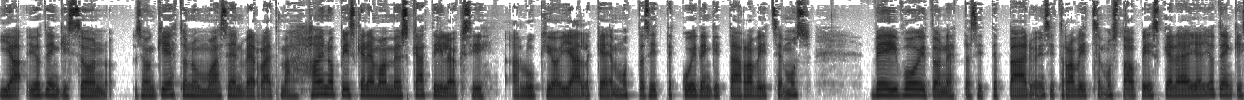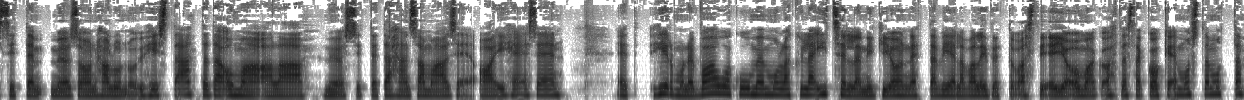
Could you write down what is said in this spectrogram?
Ja jotenkin se on, se on kiehtonut mua sen verran, että mä hain opiskelemaan myös kätilöksi lukion jälkeen, mutta sitten kuitenkin tämä ravitsemus vei voiton, että sitten päädyin sitten ravitsemusta opiskelemaan ja jotenkin sitten myös olen halunnut yhdistää tätä omaa alaa myös sitten tähän samaiseen aiheeseen. Et hirmuinen vauvakuume mulla kyllä itsellänikin on, että vielä valitettavasti ei ole omakohtaista kokemusta, mutta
